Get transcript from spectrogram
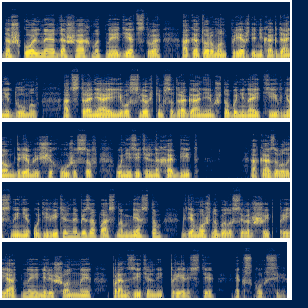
Дошкольное, дошахматное детство, о котором он прежде никогда не думал, отстраняя его с легким содроганием, чтобы не найти в нем дремлющих ужасов, унизительных обид, оказывалось ныне удивительно безопасным местом, где можно было совершить приятные, не лишенные пронзительной прелести экскурсии.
